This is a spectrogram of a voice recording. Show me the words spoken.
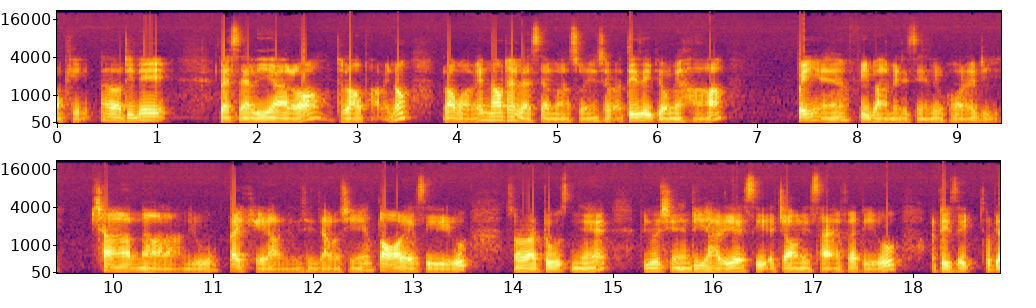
okay အဲ့တော့ဒီနေ့ lesson လေးကတော့ဒီလောက်ပါပဲเนาะဒီလောက်ပါပဲနောက်ထပ် lesson မှာဆိုရင်ကျွန်တော်အသေးစိတ်ပြောမယ့်ဟာ pain and fever medicine လို့ခေါ်တယ်ဒီဖြားနာတာမျိုးကြိုက်ခဲတာမျိုးရှင်းကြလို့ရှိရင်တောက်ရတဲ့ဆေးတွေကိုကျွန်တော်တို့ dose နဲ့ပြီးလို့ရှိရင်ဒီဟာတွေရဲ့ဆေးအကြောင်းလေး side effect တွေကိုအသေးစိတ်ပြပြ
